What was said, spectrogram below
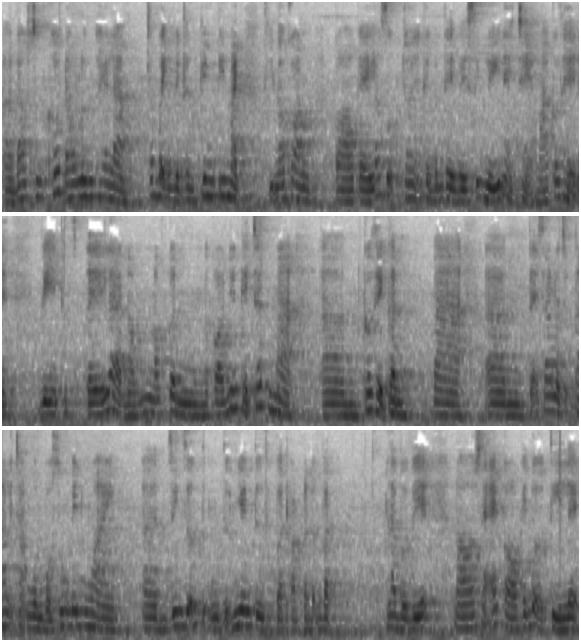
à, đau xương khớp đau lưng hay là các bệnh về thần kinh tim mạch thì nó còn có cái tác dụng cho những cái vấn đề về sinh lý này trẻ hóa cơ thể này. Vì thực tế là nó nó cần nó có những cái chất mà à, cơ thể cần và à, tại sao là chúng ta lại chọn nguồn bổ sung bên ngoài à, dinh dưỡng tự, tự nhiên từ thực vật hoặc là động vật? Là bởi vì ấy, nó sẽ có cái độ tỷ lệ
